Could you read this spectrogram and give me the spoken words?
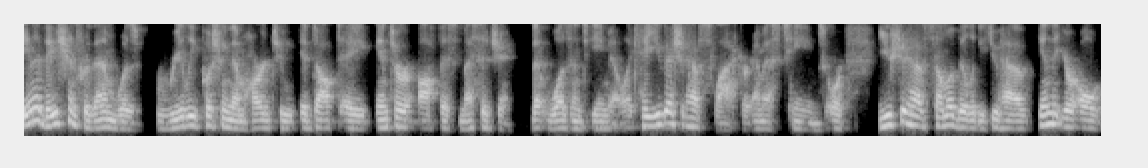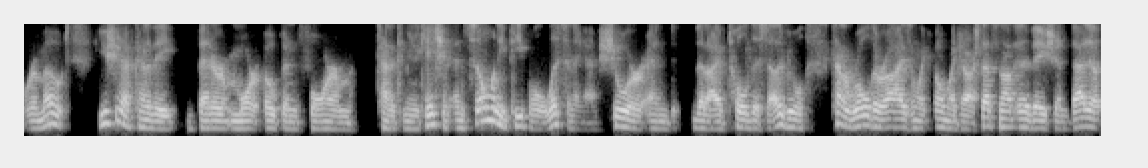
innovation for them was really pushing them hard to adopt a inter-office messaging that wasn't email like hey you guys should have slack or ms teams or you should have some ability to have in that you're all remote. You should have kind of a better more open form kind of communication. And so many people listening i'm sure and that i've told this to other people kind of roll their eyes and like oh my gosh that's not innovation. That uh,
